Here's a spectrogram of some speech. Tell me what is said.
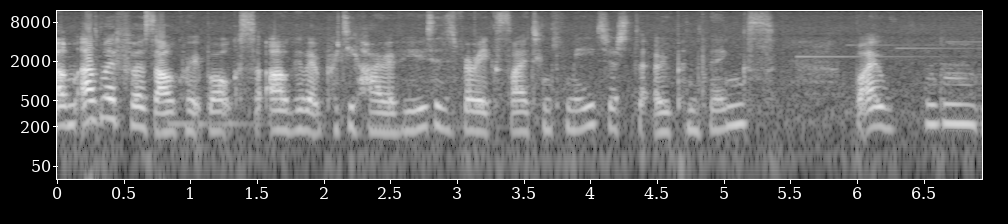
um, as my first OwlCrate box, I'll give it pretty high reviews. It's very exciting for me just to open things. But I, mm,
